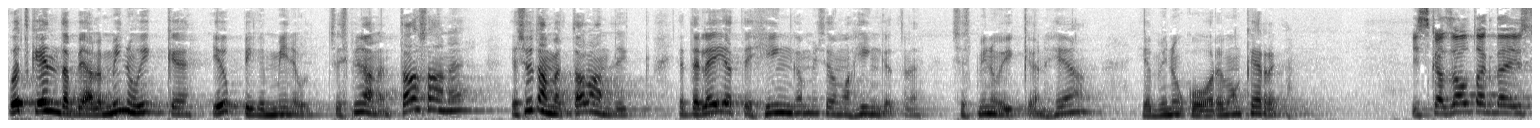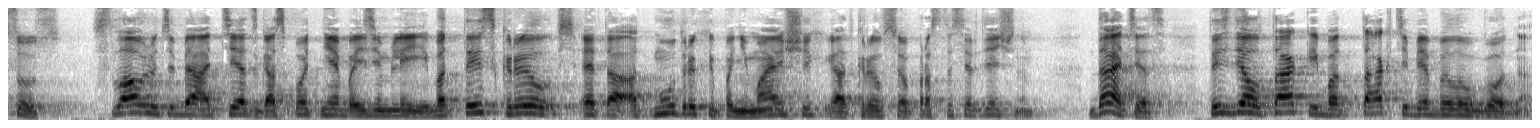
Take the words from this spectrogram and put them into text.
võtke enda peale minu ikke ja õppige minult , sest mina olen tasane ja südamelt alandlik ja te leiate hingamise oma hingedele , sest minu ikke on hea ja minu koorem on kerge . И сказал тогда Иисус, «Славлю Тебя, Отец, Господь неба и земли, ибо Ты скрыл вс- это от мудрых и понимающих и открыл все простосердечным. Да, Отец, Ты сделал так, ибо так Тебе было угодно.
